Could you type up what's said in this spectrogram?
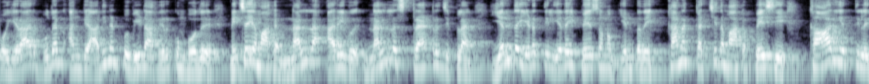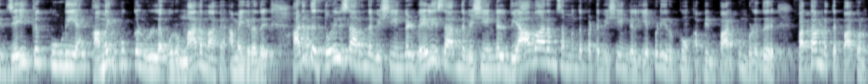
போகிறார். புதன் அங்கே அதிநட்பு வீடாக இருக்கும்போது நிச்சயமாக நல்ல அறிவு நல்ல ஸ்ட்ராட்டஜி பிளான் எந்த இடத்தில் எதை பேசணும் என்பதை கனக்கச்சிதமாக பேசி காரியத்தில் ஜெயிக்கக்கூடிய அமைப்புகள் உள்ள ஒரு மாதமாக அமைகிறது. அடுத்த தொழில் சார்ந்த விஷயங்கள் வேலை சார்ந்த விஷயங்கள் வியாபாரம் சம்பந்தப்பட்ட விஷயங்கள் எப்படி இருக்கும் அப்படின்னு பார்க்கும் பொழுது பத்தாம் இடத்தை பார்க்கணும்.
